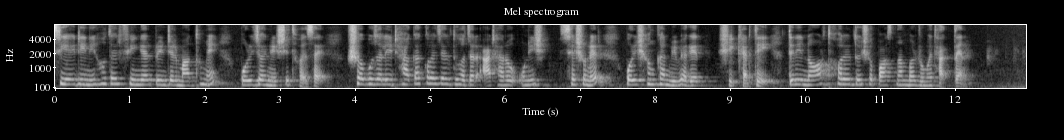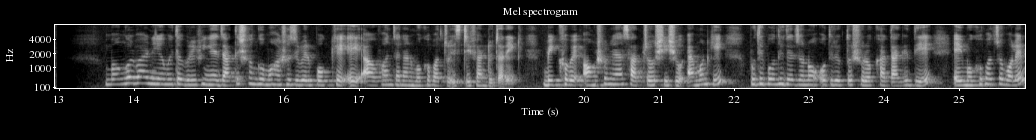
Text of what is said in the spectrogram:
সিআইডি নিহতের ফিঙ্গারপ্রিন্টের মাধ্যমে পরিচয় নিশ্চিত হয়েছে। সবুজ আলী ঢাকা কলেজের দু হাজার আঠারো উনিশ সেশনের পরিসংখ্যান বিভাগের শিক্ষার্থী। তিনি নর্থ হলের দুইশো পাঁচ নম্বর রুমে থাকতেন। মঙ্গলবার নিয়মিত ব্রিফিংয়ে জাতিসংঘ মহাসচিবের পক্ষে এই আহ্বান জানান মুখপাত্র স্টিফান ডুজারিক বিক্ষোভে অংশ নেওয়া ছাত্র, শিশু এমনকি প্রতিবন্ধীদের জন্য অতিরিক্ত সুরক্ষার তাগিদ দিয়ে এই মুখপাত্র বলেন,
